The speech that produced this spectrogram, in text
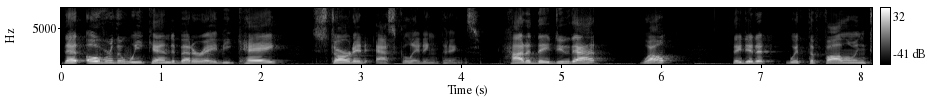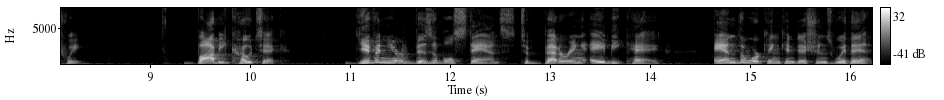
that over the weekend, better ABK started escalating things. How did they do that? Well, they did it with the following tweet Bobby Kotick, given your visible stance to bettering ABK and the working conditions within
